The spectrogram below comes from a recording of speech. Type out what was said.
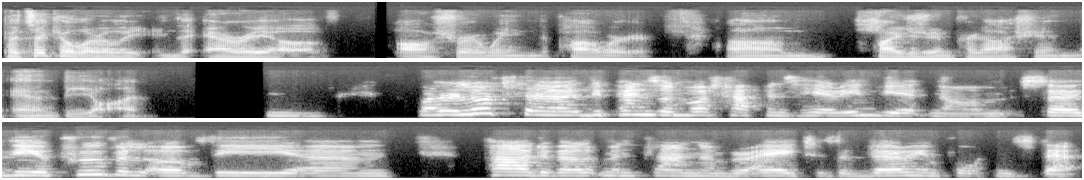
particularly in the area of offshore wind power, um, hydrogen production, and beyond? Mm. Well, a lot uh, depends on what happens here in Vietnam. So the approval of the um, Power Development Plan number eight is a very important step.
